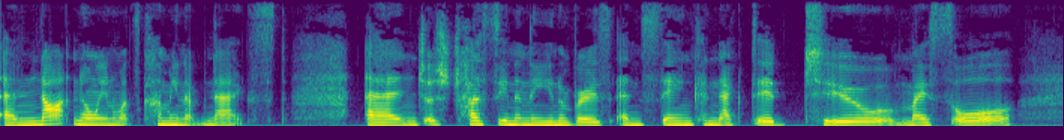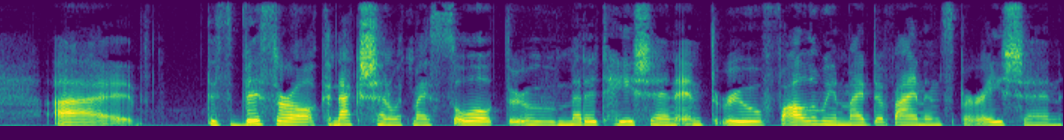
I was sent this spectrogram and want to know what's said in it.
and not knowing what's coming up next and just trusting in the universe and staying connected to my soul. Uh, this visceral connection with my soul through meditation and through following my divine inspiration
